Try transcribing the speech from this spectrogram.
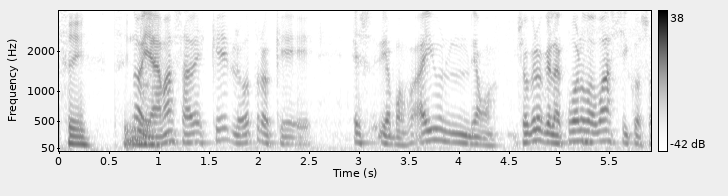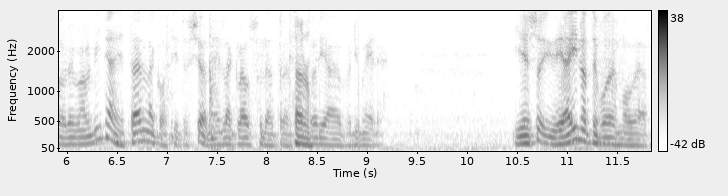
Sí, no y además sabes qué lo otro que es digamos hay un digamos yo creo que el acuerdo básico sobre Malvinas está en la Constitución es la cláusula transitoria primera y eso y de ahí no te podés mover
